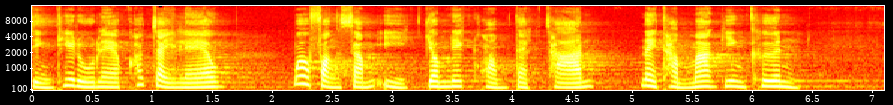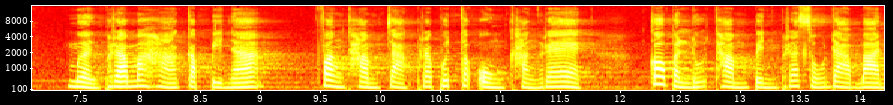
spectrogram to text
สิ่งที่รู้แล้วเข้าใจแล้ว เมื่อฟังซ้ำอีกย่อมได้ความแตกฉานในธรรมมากยิ่งขึ้น เหมือนพระมหากัปปินะ ฟังธรรมจากพระพุทธองค์ครั้งแรก ก็บรรลุธรรมเป็นพระโสดาบัน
